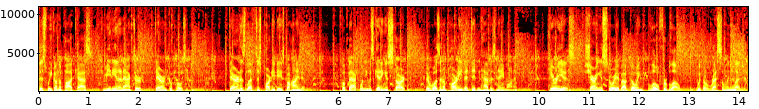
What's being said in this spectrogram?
This week on the podcast, comedian and actor Darren Capozzi. Darren has left his party days behind him, but back when he was getting his start, there wasn't a party that didn't have his name on it. Here he is, sharing his story about going blow for blow with a wrestling legend.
